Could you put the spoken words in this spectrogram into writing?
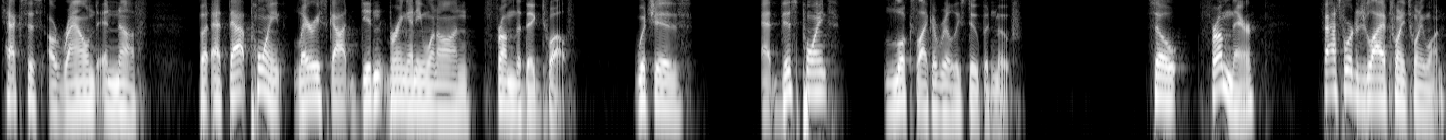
Texas around enough. But at that point, Larry Scott didn't bring anyone on from the Big 12, which is at this point looks like a really stupid move. So from there, fast forward to July of 2021,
